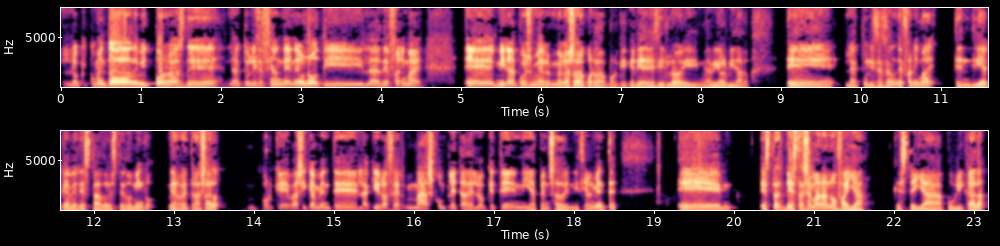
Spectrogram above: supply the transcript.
lo que comenta David Porras de la actualización de Neonote y la de Fannie Mae. Eh, mira, pues me, me, lo has acordado porque quería decirlo y me había olvidado. Eh, la actualización de Fannie Mae tendría que haber estado este domingo, me he retrasado, porque básicamente la quiero hacer más completa de lo que tenía pensado inicialmente. Eh, esta, de esta semana no falla que esté ya publicada.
